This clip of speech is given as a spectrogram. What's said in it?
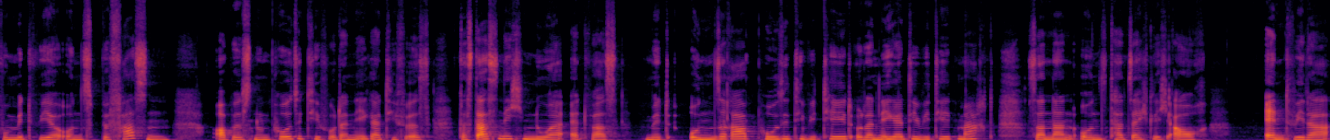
womit wir uns befassen, ob es nun positiv oder negativ ist, dass das nicht nur etwas mit unserer Positivität oder Negativität macht, sondern uns tatsächlich auch entweder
